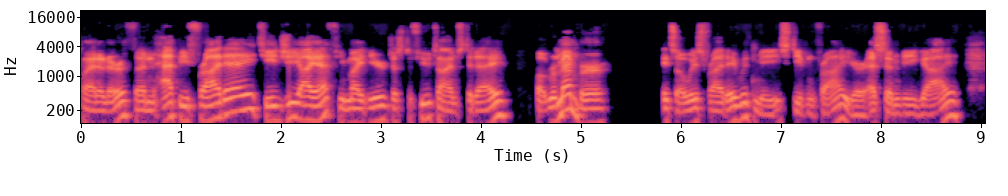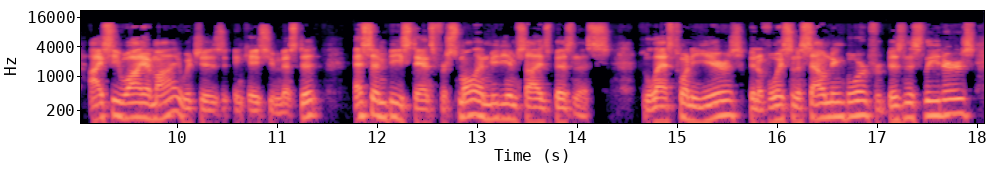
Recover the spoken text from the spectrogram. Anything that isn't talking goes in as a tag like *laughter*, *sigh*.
planet Earth, and happy Friday, TGIF. You might hear just a few times today. But remember, it's always Friday with me, Stephen Fry, your SMB guy. ICYMI, which is, in case you missed it, SMB stands for Small and Medium Sized Business. For the last 20 years, been a voice and a sounding board for business leaders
